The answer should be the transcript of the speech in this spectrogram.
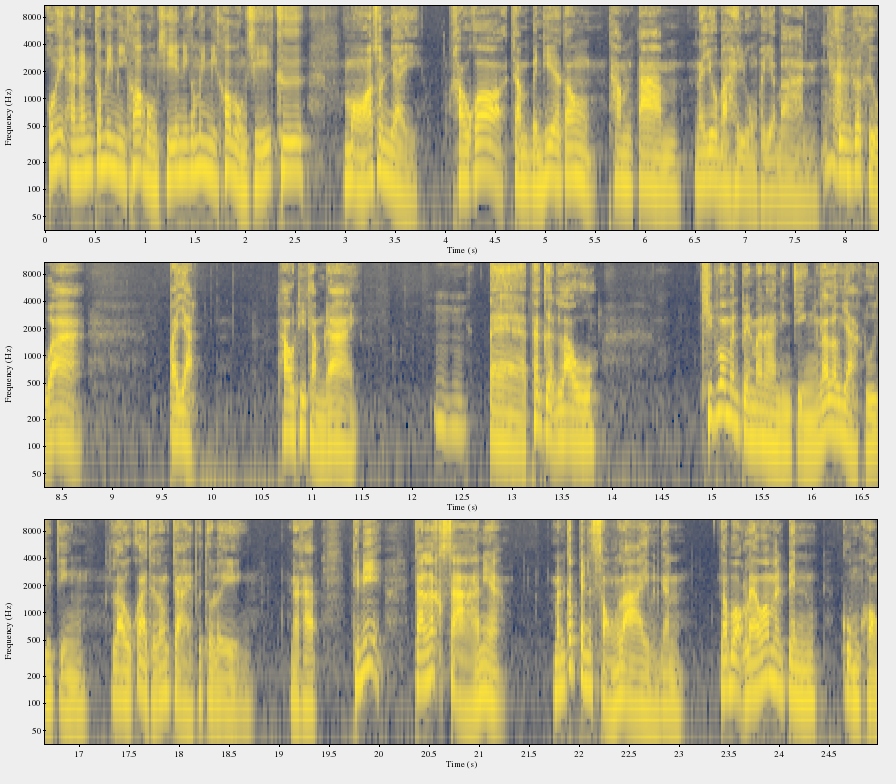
โอ้ยอันนั้นก็ไม่มีข้อบ่งชี้อันนี้ก็ไม่มีข้อบ่งชี้คือ หมอส่วนใหญ่ เขาก็จำเป็นที่จะต้องทำตามนโยบายโรงพยาบาลค่ะซึ่งก็คือว่าประหยัดเท่าที่ทำได้อืมแต่ถ้าเกิดเราคิดว่ามันเป็นมานานจริง ๆ แล้วเราอยากรู้จริง ๆ เราก็อาจจะต้องจ่ายเพื่อตัวเราเองนะครับ ทีนี้การรักษาเนี่ยมันก็เป็นสองลายเหมือนกัน เราบอกแล้วว่ามันเป็นกลุ่มของ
